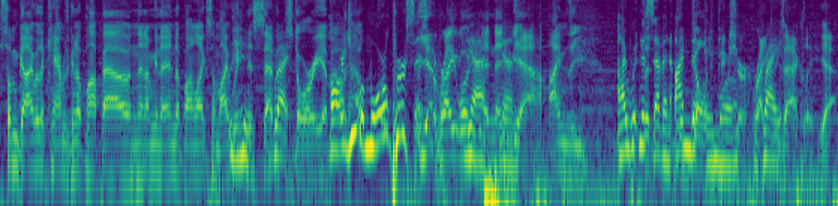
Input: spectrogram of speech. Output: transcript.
some guy with a camera's gonna pop out, and then I'm gonna end up on like some eyewitness seven Right. story about. Are you how- a moral person? Yeah, right. Well, Yeah, and then yeah. yeah, I'm the Eyewitness the, seven. the I'm the don't amoral. picture. Right, Right. Exactly. Yeah.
